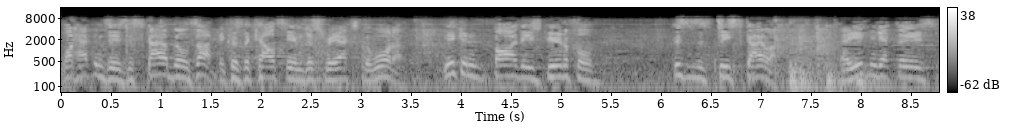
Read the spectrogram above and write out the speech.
what happens is the scale builds up because the calcium just reacts to the water. You can buy these beautiful, this is a descaler. Now you can get these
